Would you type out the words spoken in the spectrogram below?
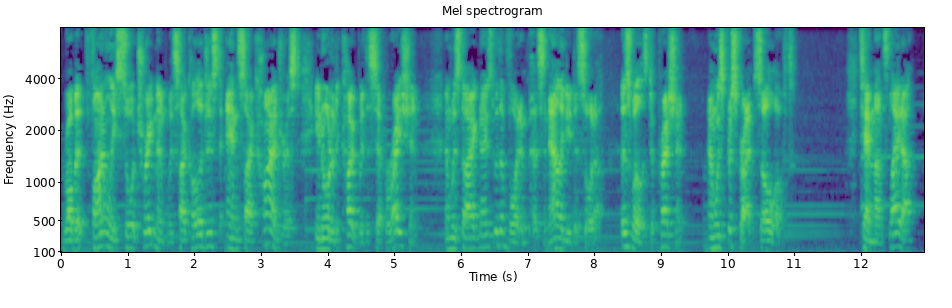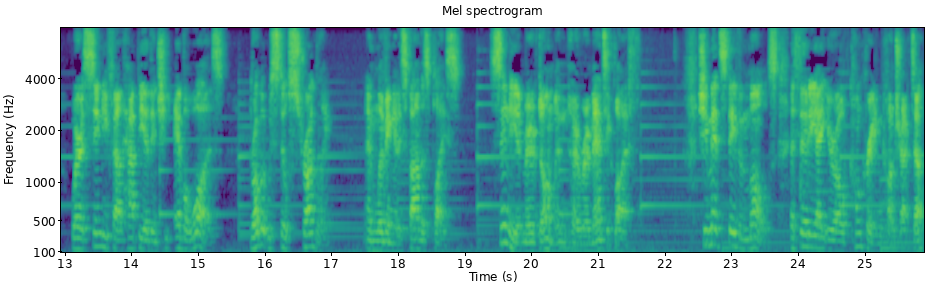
Robert finally sought treatment with psychologist and psychiatrist in order to cope with the separation and was diagnosed with avoidant personality disorder, as well as depression, and was prescribed Zoloft. Ten months later, whereas Cindy felt happier than she ever was, Robert was still struggling and living at his father's place. Cindy had moved on in her romantic life. She met Stephen Moles, a 38 year old concreting contractor,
